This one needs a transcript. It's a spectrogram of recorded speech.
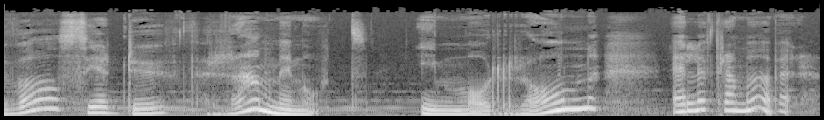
Vad ser du fram emot imorgon eller framöver?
